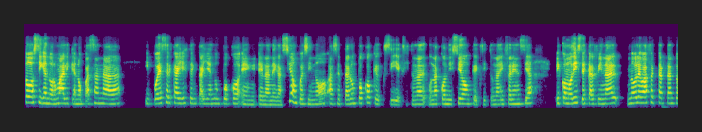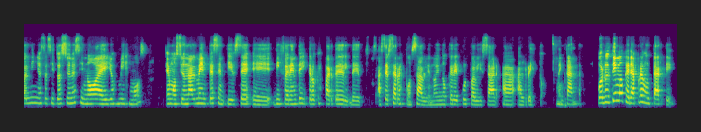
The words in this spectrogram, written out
todo siga normal y que no pasa nada, y puede ser que ahí estén cayendo un poco en, en la negación, pues si no aceptar un poco que sí existe una, una, condición, que existe una diferencia, y como dices, que al final no le va a afectar tanto al niño esas situaciones, sino a ellos mismos emocionalmente sentirse eh, diferente y creo que es parte de, hacerse responsable, ¿no? Y no querer culpabilizar al resto. Me encanta. Por último, quería preguntarte,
